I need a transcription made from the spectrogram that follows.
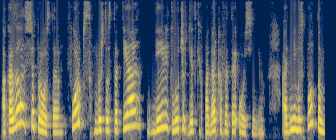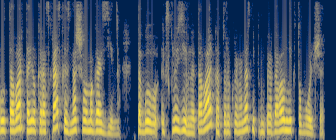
Оказалось все просто. Forbes вышла статья «9 лучших детских подарков этой осенью». Одним из пунктов был товар тарелка-раскраска из нашего магазина. Это был эксклюзивный товар, который кроме нас не продавал никто больше.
